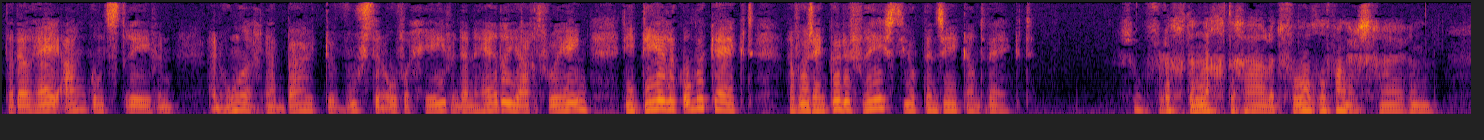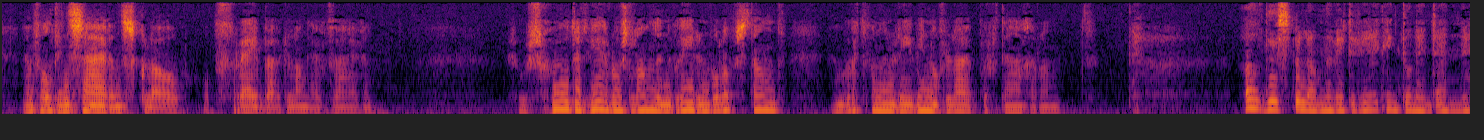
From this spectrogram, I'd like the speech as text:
terwijl hij aankomt streven, en hongerig naar buiten, woest en overgeven, den herder jaagt voorheen, die deerlijk om me kijkt, en voor zijn kudde vreest die op den zeekant wijkt. Zo vlucht de nachtegaal het vogelvangerscharen, en valt in Sarens klauw, op vrijbuit lang ervaren. Zo schuld het weerloos land in vredenvol opstand, en wordt van een leeuwin of luiperd aangerand. Al dus belanden wij de werking ton in het einde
